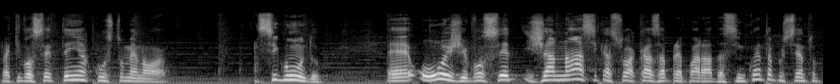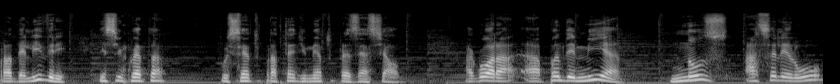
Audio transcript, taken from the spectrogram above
para que você tenha custo menor. Segundo, é, hoje você já nasce com a sua casa preparada 50% para delivery e 50% para atendimento presencial. Agora, a pandemia nos acelerou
